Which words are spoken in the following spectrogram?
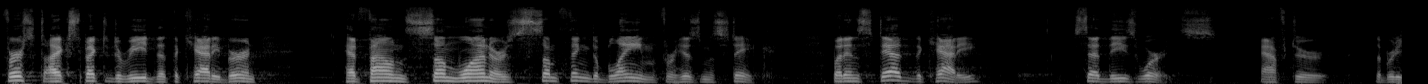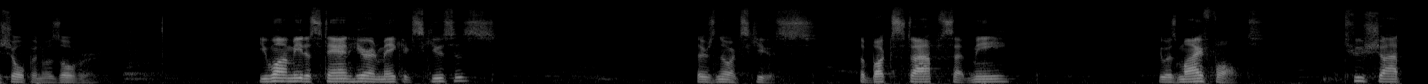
First, I expected to read that the caddy Byrne had found someone or something to blame for his mistake. But instead, the caddy said these words after the British Open was over You want me to stand here and make excuses? There's no excuse. The buck stops at me. It was my fault. Two shot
